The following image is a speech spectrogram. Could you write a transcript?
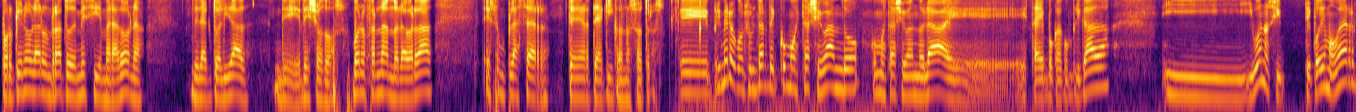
¿por qué no hablar un rato de Messi y de Maradona, de la actualidad de, ellos dos? Bueno, Fernando, la verdad es un placer tenerte aquí con nosotros. Eh, primero consultarte cómo estás llevando, cómo estás llevándola eh, esta época complicada. Y, bueno, si te podés mover,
